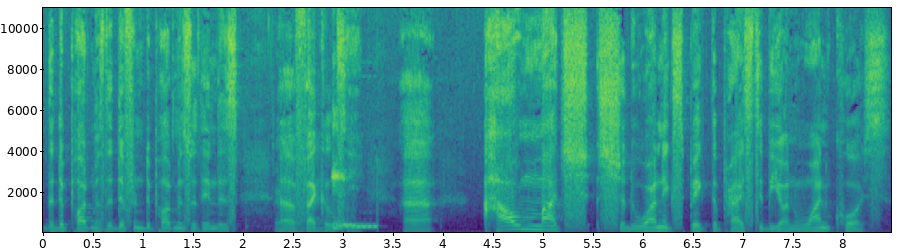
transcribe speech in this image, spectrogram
the departments, the different departments within this uh, faculty, uh, how much should one expect the price to be on one course?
